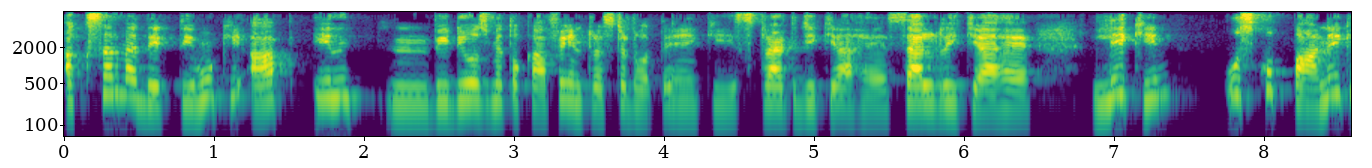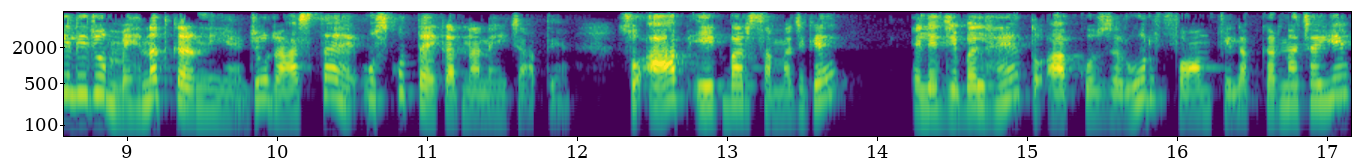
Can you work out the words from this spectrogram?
अक्सर मैं देखती हूँ कि आप इन वीडियोस में तो काफ़ी इंटरेस्टेड होते हैं कि स्ट्रैटेजी क्या है सैलरी क्या है लेकिन उसको पाने के लिए जो मेहनत करनी है जो रास्ता है उसको तय करना नहीं चाहते हैं। सो so, आप एक बार समझ गए एलिजिबल हैं तो आपको ज़रूर फॉर्म फिलअप करना चाहिए।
